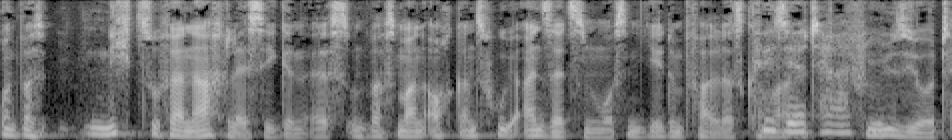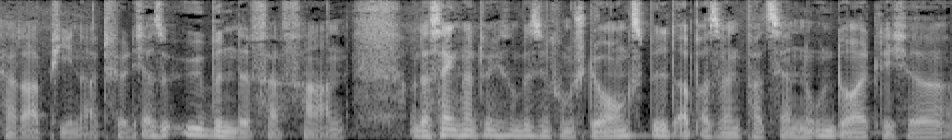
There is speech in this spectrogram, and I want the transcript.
Und was nicht zu vernachlässigen ist und was man auch ganz früh einsetzen muss, in jedem Fall, das kann Physiotherapie. man Physiotherapie natürlich, also übende Verfahren. Und das hängt natürlich so ein bisschen vom Störungsbild ab. Also wenn ein Patient eine undeutliche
